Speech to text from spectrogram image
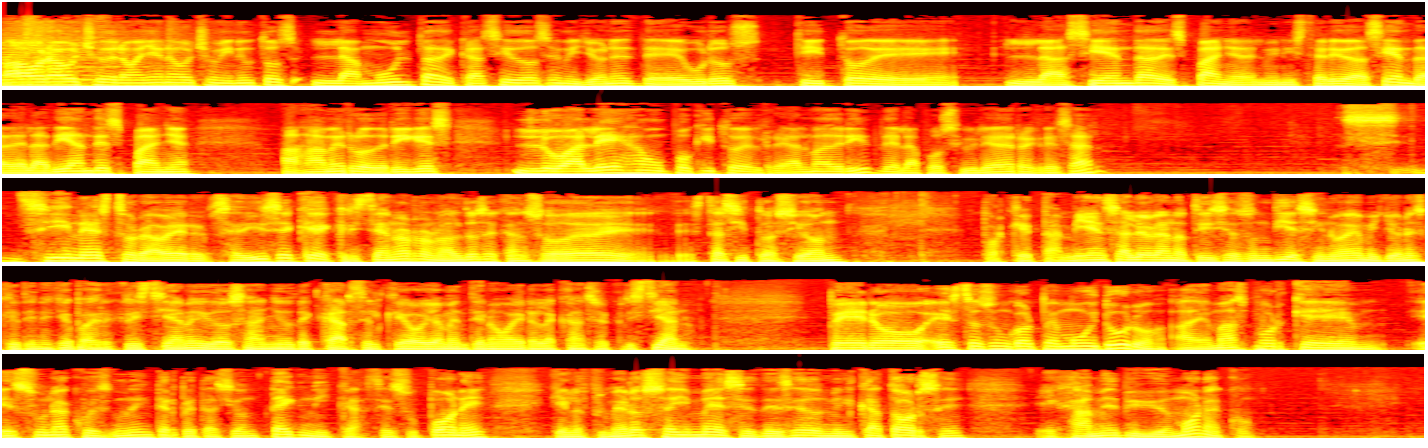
Ahora 8 de la mañana, 8 minutos. La multa de casi 12 millones de euros, Tito, de la Hacienda de España, del Ministerio de Hacienda, de la DIAN de España, a James Rodríguez, ¿lo aleja un poquito del Real Madrid, de la posibilidad de regresar? Sí, Néstor, a ver, se dice que Cristiano Ronaldo se cansó de, de, esta situación porque también salió la noticia, son 19 millones que tiene que pagar Cristiano y dos años de cárcel que obviamente no va a ir a la cárcel Cristiano. Pero esto es un golpe muy duro, además porque es una, una interpretación técnica. Se supone que en los primeros seis meses de ese 2014 eh, James vivió en Mónaco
